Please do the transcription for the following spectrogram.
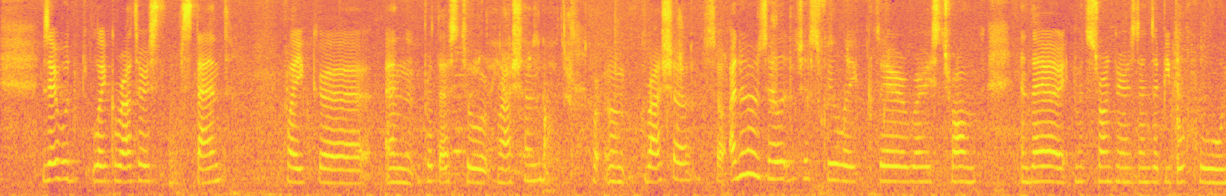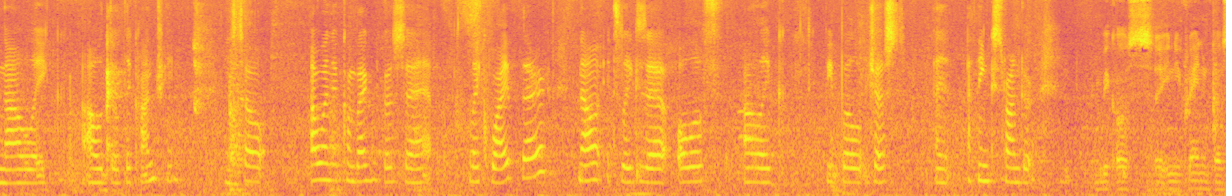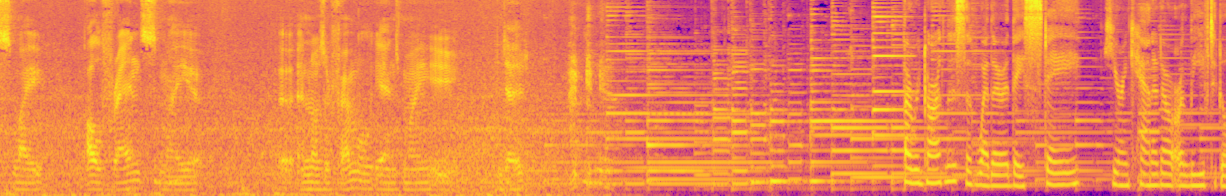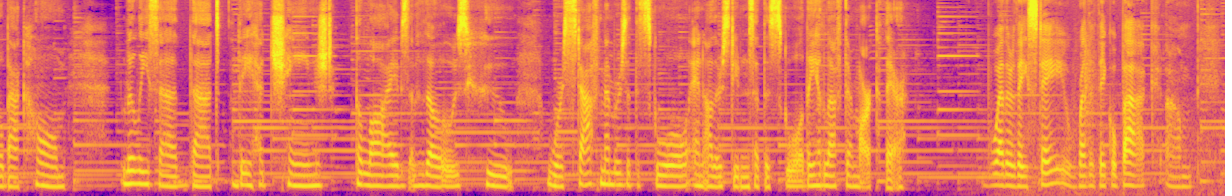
they would like rather stand like uh, and protest to Russian um, Russia. So I don't know. They just feel like they're very strong, and they're even stronger than the people who now like out of the country. So I want to come back because uh, like vibe there now it's like the all of uh, like people just uh, I think stronger. Because uh, in Ukraine it was my all friends, my uh, another family, and my dad. But regardless of whether they stay here in Canada or leave to go back home, Lily said that they had changed the lives of those who were staff members at the school and other students at the school. They had left their mark there. Whether they stay or whether they go back, um,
